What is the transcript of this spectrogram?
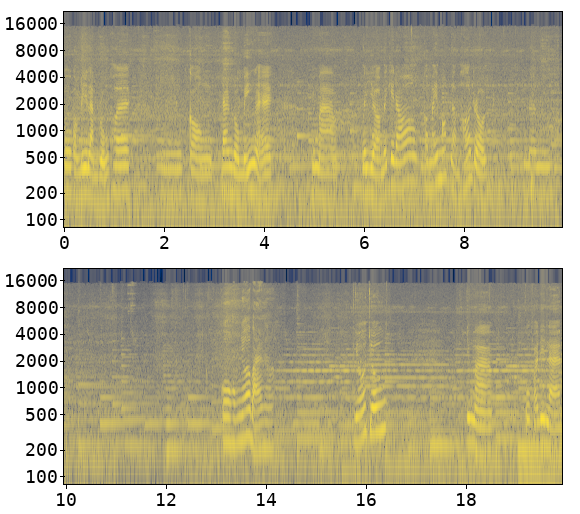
cô còn đi làm ruộng thuê còn đang đồ mỹ nghệ. Nhưng mà bây giờ mấy cái đó có máy móc làm hết rồi nên Cô không nhớ bạn hả? Nhớ chứ. Nhưng mà cô phải đi làm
